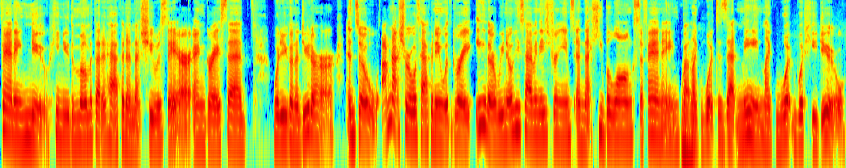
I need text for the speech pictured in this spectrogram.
Fanning knew. He knew the moment that it happened and that she was there. And Gray said, What are you going to do to her? And so I'm not sure what's happening with Gray either. We know he's having these dreams and that he belongs to Fanning, but Right. like, what does that mean? Like, what would he do?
